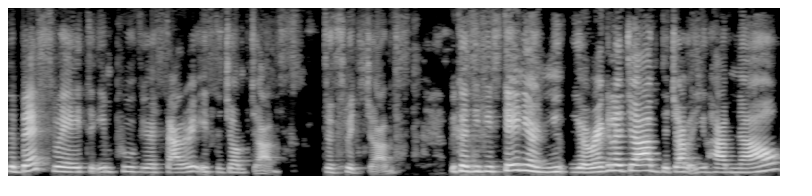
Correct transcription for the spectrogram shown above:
The best way to improve your salary is to jump jobs, to switch jobs. Because if you stay in your new, your regular job, the job that you have now,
